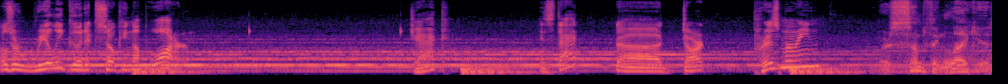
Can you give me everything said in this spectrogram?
Those are really good at soaking up water. Jack? Is that, uh, dark prismarine? Or something like it.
